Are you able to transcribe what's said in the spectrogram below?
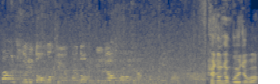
빵 줄이 너무 길고 너무 느려서 그냥 갑니다. 표정 좀 보여줘봐.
